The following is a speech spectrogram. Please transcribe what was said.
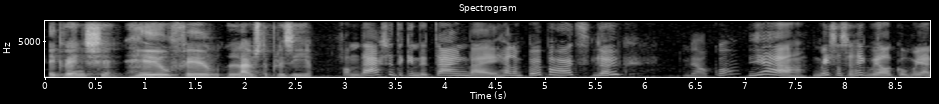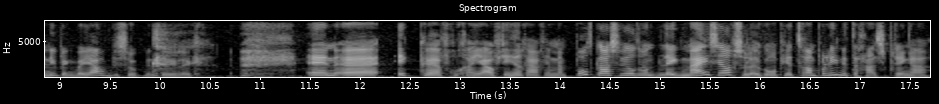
Ik wens je heel veel luisterplezier. Vandaag zit ik in de tuin bij Helen Purperhart. Leuk. Welkom. Ja, meestal zeg ik welkom, maar ja, nu ben ik bij jou op bezoek natuurlijk. en uh, ik uh, vroeg aan jou of je heel graag in mijn podcast wilde, want het leek mij zelf zo leuk om op je trampoline te gaan springen.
